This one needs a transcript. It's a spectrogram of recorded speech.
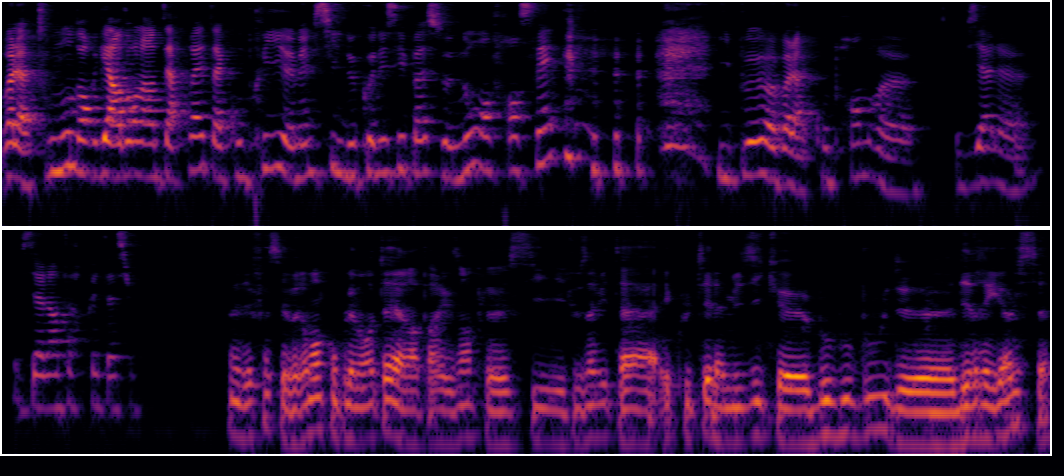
voilà, tout le monde en regardant l'interprète a compris, même s'il ne connaissait pas ce nom en français, il peut, voilà, comprendre via via l'interprétation. Des fois, c'est vraiment complémentaire. Hein. Par exemple, si je vous invite à écouter la musique Bou Bou Bou de Dreagles,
